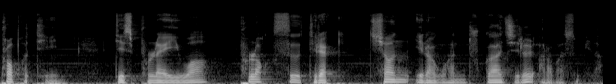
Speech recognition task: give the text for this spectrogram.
property인 디스플레이와 flex direction이라고 한 두 가지를 알아봤습니다.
